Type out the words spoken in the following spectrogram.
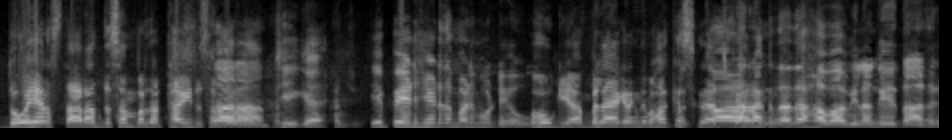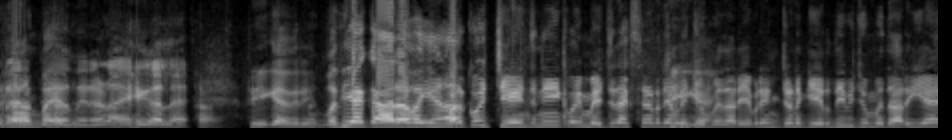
2017 ਦਸੰਬਰ ਦਾ 28 ਦਸੰਬਰ ਦਾ। 17 ਠੀਕ ਹੈ। ਇਹ ਪੇਂਟ ਸ਼ੇਡ ਤਾਂ ਮਾੜੇ ਮੋਟੇ ਹੋਊ ਹੋ ਗਿਆ ਬਲੈਕ ਰੰਗ ਦੇ ਹਲਕੇ ਸਕ੍ਰੈਚ ਕਾਲਾ ਰੰਗ ਦਾ ਤਾਂ ਹਵਾ ਵੀ ਲੰਘ ਜੇ ਤਾਂ ਸਕ੍ਰੈਚ ਪੈ ਜਾਂਦੇ ਨੇ ਨਾ ਇਹ ਗੱਲ ਹੈ। ਠੀਕ ਹੈ ਵੀਰੇ ਵਧੀਆ ਕਾਰ ਆ ਬਾਈ ਹਨਾ? ਪਰ ਕੋਈ ਚੇਂਜ ਨਹੀਂ ਕੋਈ ਮੇਜਰ ਐਕਸੀਡੈਂਟ ਦੀ ਆਪਣੀ ਜ਼ਿੰਮੇਵਾਰੀ ਹੈ। ਵੀਰ ਇੰਜਨ ਗੇਅਰ ਦੀ ਵੀ ਜ਼ਿੰਮੇਵਾਰੀ ਹੈ।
